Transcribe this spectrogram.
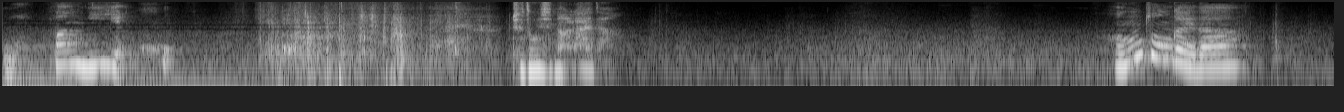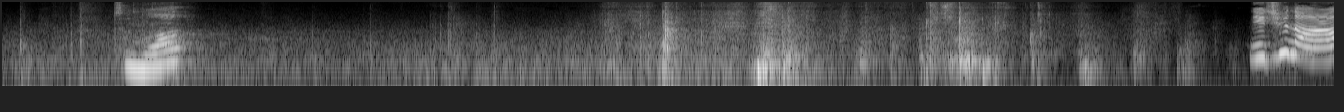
我，我帮你掩护。这东西哪来的？彭总给的。怎么了？你去哪儿啊？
